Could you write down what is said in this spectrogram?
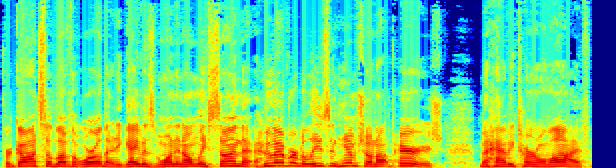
For God so loved the world that he gave his one and only Son, that whoever believes in him shall not perish, but have eternal life.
